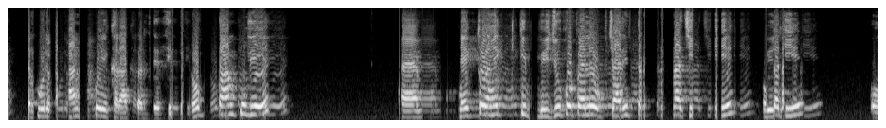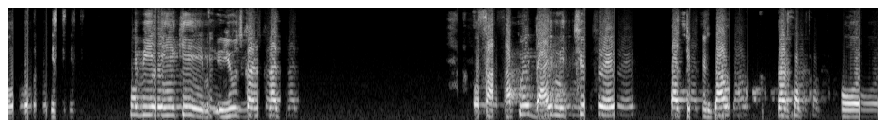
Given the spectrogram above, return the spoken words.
और पूरे प्लांट को ये खराब कर देती है। रोकथाम के लिए एक तो है कि बीजू को पहले उपचारित करना चाहिए और इसमें भी ये है कि यूज़ करना और साथ में डाई मिथ्यूएट का छिड़काव कर सकते और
